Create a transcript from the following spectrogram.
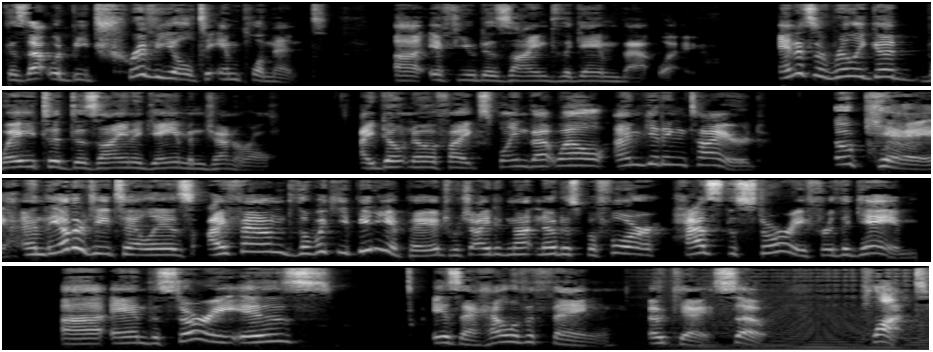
because that would be trivial to implement uh, if you designed the game that way. And it's a really good way to design a game in general. I don't know if I explained that well. I'm getting tired. Okay, and the other detail is I found the Wikipedia page, which I did not notice before, has the story for the game. Uh, and the story is is a hell of a thing. Okay, so plot.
